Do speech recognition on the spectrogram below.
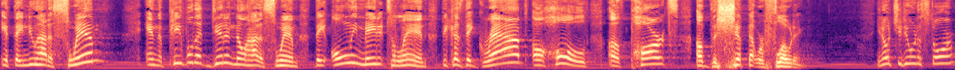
if they knew how to swim and the people that didn't know how to swim, they only made it to land because they grabbed a hold of parts of the ship that were floating. You know what you do in a storm?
